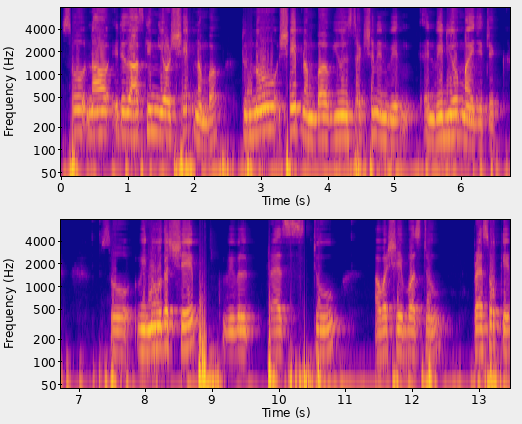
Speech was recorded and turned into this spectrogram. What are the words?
so now it is asking your shape number to know shape number view instruction in in video myGTrick so we know the shape we will press 2 our shape was 2 press ok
